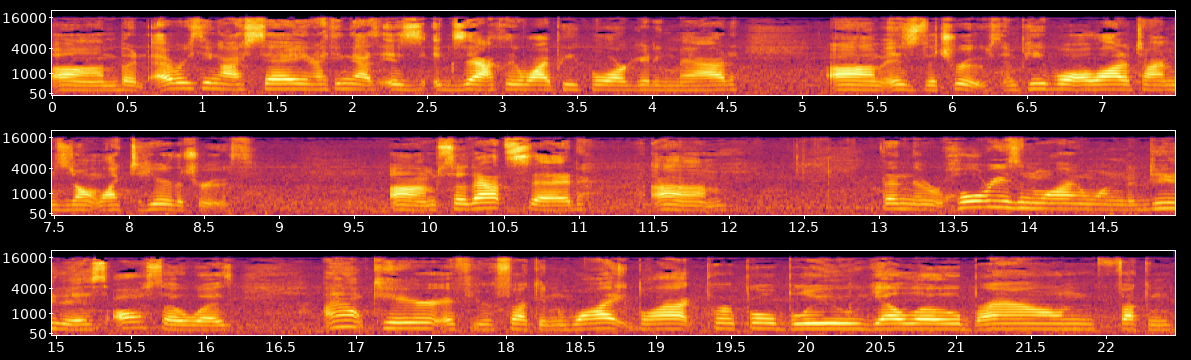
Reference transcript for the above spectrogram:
Um, but everything I say, and I think that is exactly why people are getting mad, um, is the truth. And people a lot of times don't like to hear the truth. Um, so, that said, um, then the whole reason why I wanted to do this also was I don't care if you're fucking white, black, purple, blue, yellow, brown, fucking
